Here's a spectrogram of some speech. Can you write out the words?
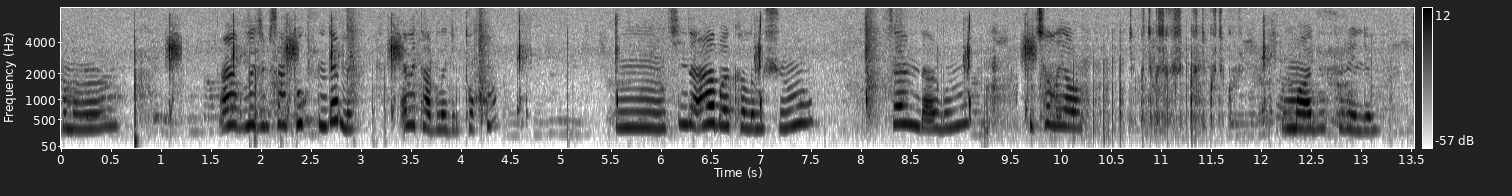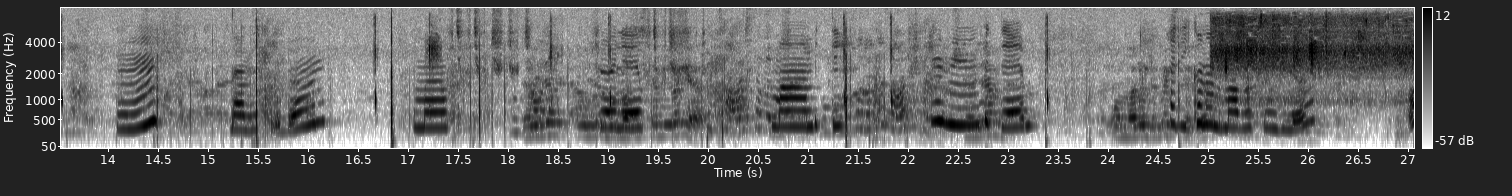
tamam. Ablacığım sen toksun değil mi? Evet ablacığım tokum. Hmm, şimdi al bakalım şunu. Sen de al bunu. Fırçalayalım. Bu macun sürelim. Hmm. Ben de sürdüm. Tamam. Şöyle. Tamam bitti. Hı hı, bitti. Hadi yıkanalım ablasını diyor. O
